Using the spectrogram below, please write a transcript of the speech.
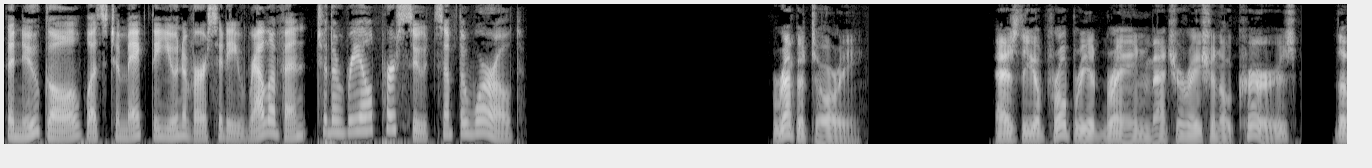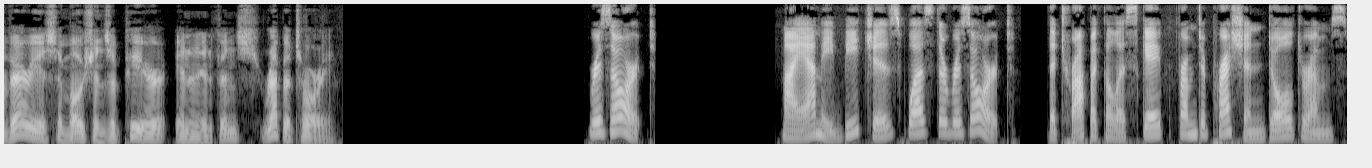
The new goal was to make the university relevant to the real pursuits of the world. Repertory. As the appropriate brain maturation occurs, the various emotions appear in an infant's repertory. Resort. Miami Beaches was the resort, the tropical escape from depression doldrums.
